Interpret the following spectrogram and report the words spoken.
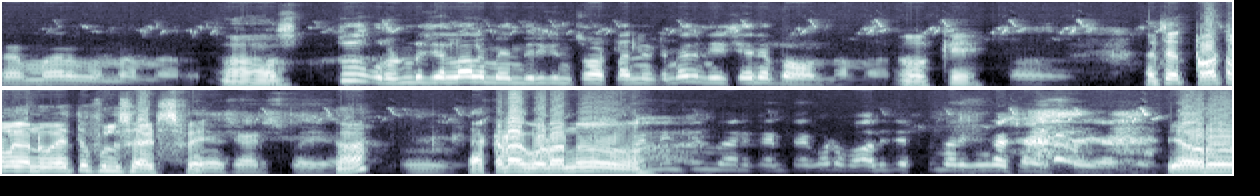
బ్రహ్మాండంగా ఉందన్నారు. ఫస్ట్ రెండు జిల్లాలు మేము తిరిగిన చోట్ల అన్నింటి మీద నీ చేనే బాగుంది అన్నారు ఓకే అయితే టోటల్గా నువ్వైతే ఫుల్ సాటిస్ఫై? ఎక్కడా కూడాను? ఎవరు?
